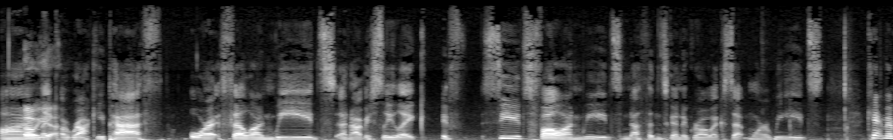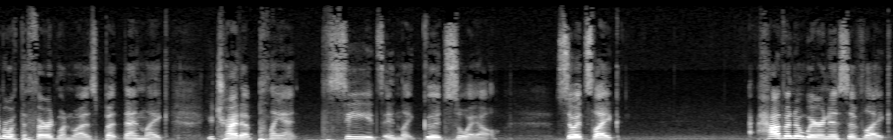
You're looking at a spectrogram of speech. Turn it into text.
on Oh, like yeah. a rocky path or it fell on weeds and obviously like if seeds fall on weeds nothing's going to grow except more weeds can't remember what the third one was but then like you try to plant seeds in like good soil so it's like have an awareness of like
